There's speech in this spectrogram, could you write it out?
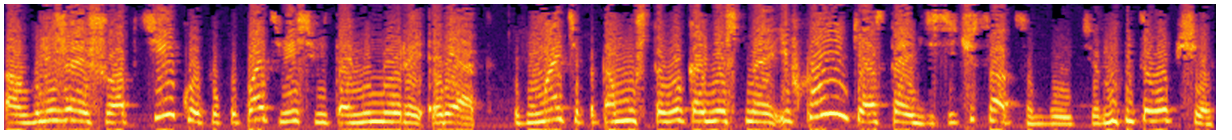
э, в ближайшую аптеку и покупать весь витаминный ряд. Понимаете, потому что вы, конечно, и в хронике останетесь, и чесаться будете. Ну, это вообще,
